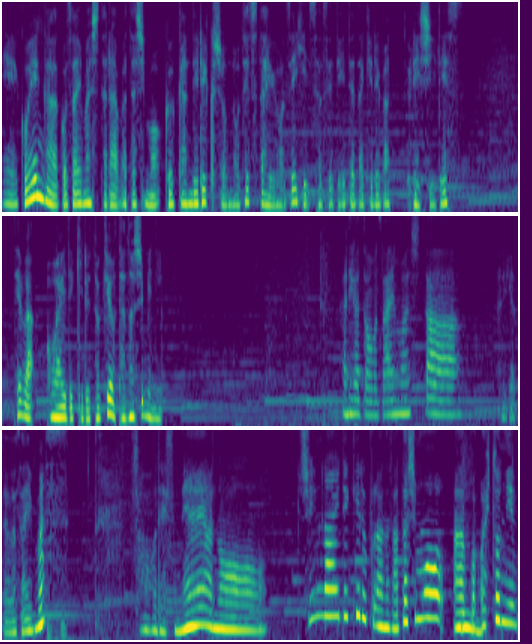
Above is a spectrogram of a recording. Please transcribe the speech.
えーご縁がございましたら私も空間ディレクションのお手伝いをぜひさせていただければ嬉しいです。ではお会いできる時を楽しみに。ありがとうございました。ありがとうございます。そうですね。あの信頼できるプランナーさん私もあ、うん。この人に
